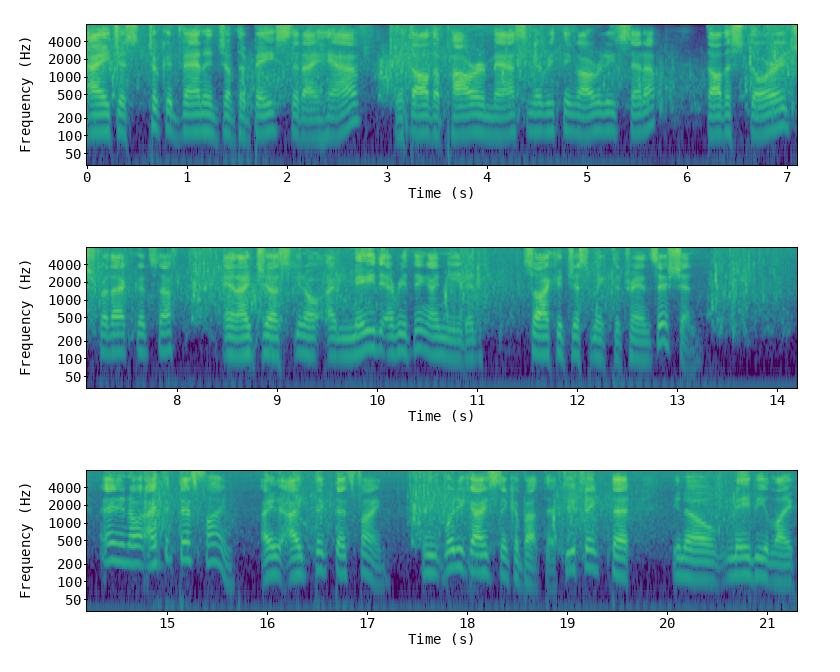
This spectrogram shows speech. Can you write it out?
I just took advantage of the base that I have with all the power and mass and everything already set up, with all the storage for that good stuff. And I just, you know, I made everything I needed so I could just make the transition. And, you know, I think that's fine. I, I think that's fine. I mean, what do you guys think about that? Do you think that, you know, maybe like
